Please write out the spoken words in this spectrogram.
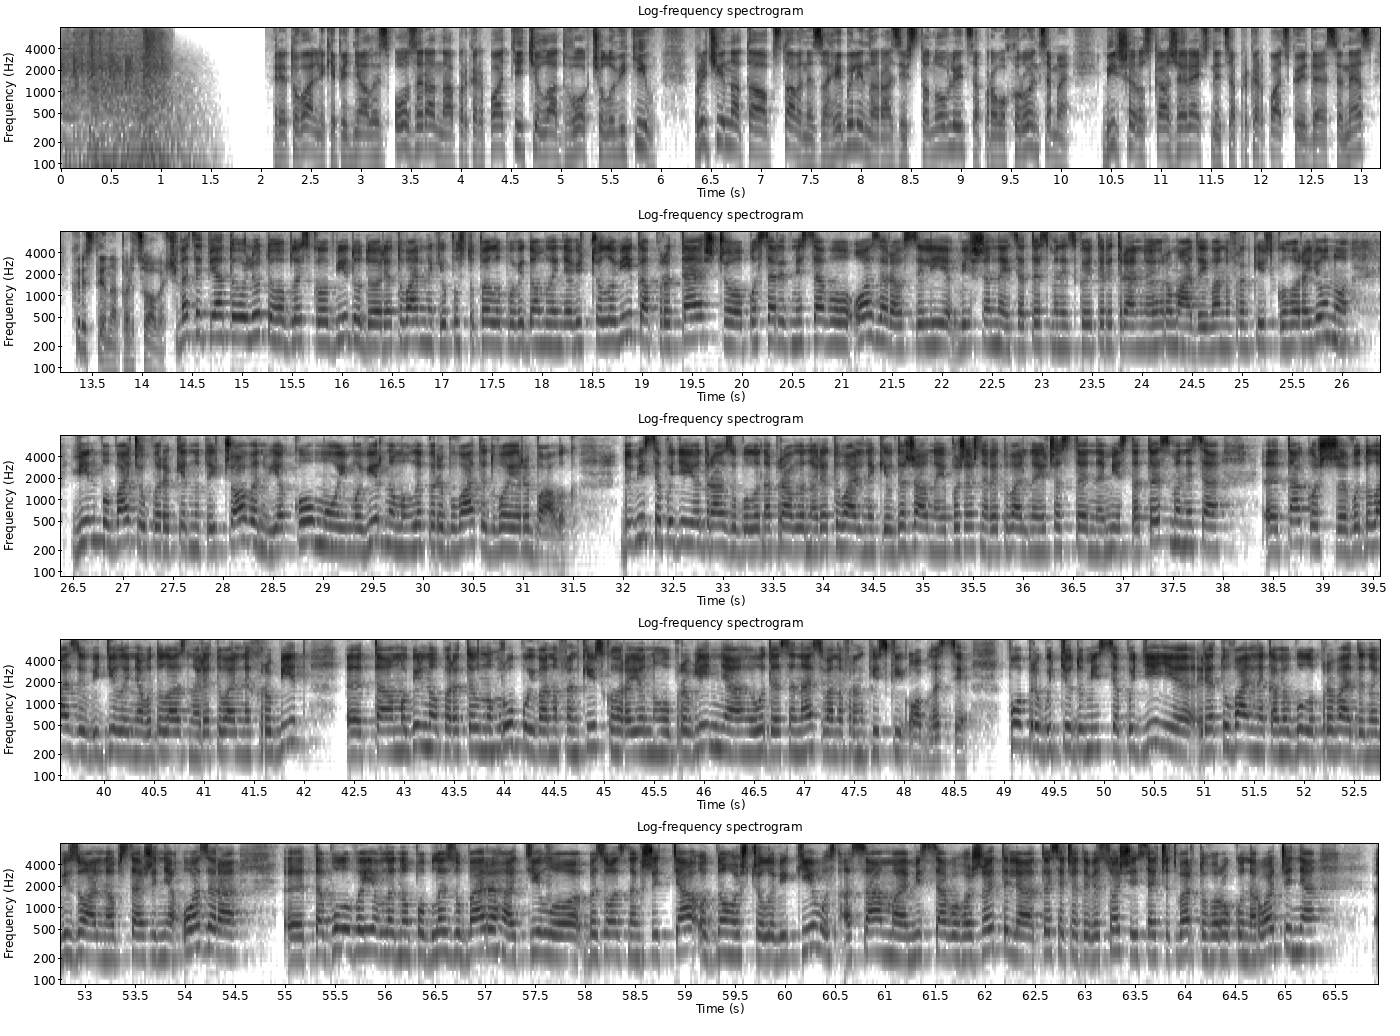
Рятувальники підняли з озера на Прикарпатті тіла двох чоловіків. Причина та обставини загибелі наразі встановлюються правоохоронцями. Більше розкаже речниця Прикарпатської ДСНС Христина Перцович. 25 лютого близько обіду до рятувальників поступило повідомлення від чоловіка про те, що посеред місцевого озера в селі Вільшаниця Тисменницької територіальної громади Івано-Франківського району він побачив перекинутий човен, в якому ймовірно могли перебувати двоє рибалок. До місця події одразу було направлено рятувальників. Державної пожежно-рятувальної частини міста Тисмениця, також водолазів відділення водолазно-рятувальних робіт е, та мобільно-оперативну групу Івано-Франківського районного управління ГУ ДСНС Івано-Франківській області. По прибуттю до місця події рятувальниками було проведено візуальне обстеження озера. Е, Та було виявлено поблизу берега тіло без ознак життя одного з чоловіків, а саме місцевого жителя 1964 року народження, е,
